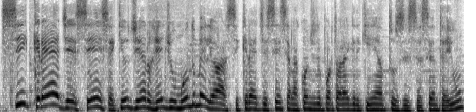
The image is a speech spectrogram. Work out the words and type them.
Cicred Essência, aqui o dinheiro rende um mundo melhor. Cicred Essência na Conde de Porto Alegre 561.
